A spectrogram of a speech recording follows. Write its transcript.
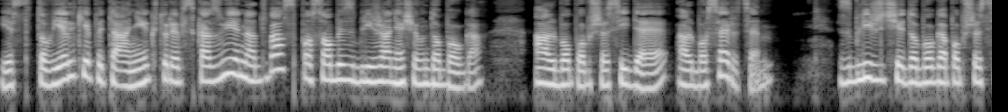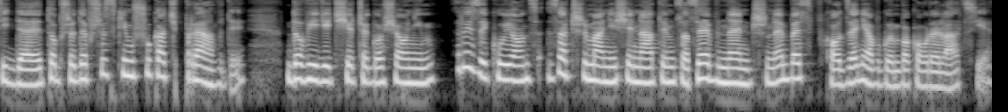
Jest to wielkie pytanie, które wskazuje na dwa sposoby zbliżania się do Boga, albo poprzez ideę, albo sercem. Zbliżyć się do Boga poprzez ideę to przede wszystkim szukać prawdy, dowiedzieć się czegoś o Nim, ryzykując zatrzymanie się na tym, co zewnętrzne, bez wchodzenia w głęboką relację.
